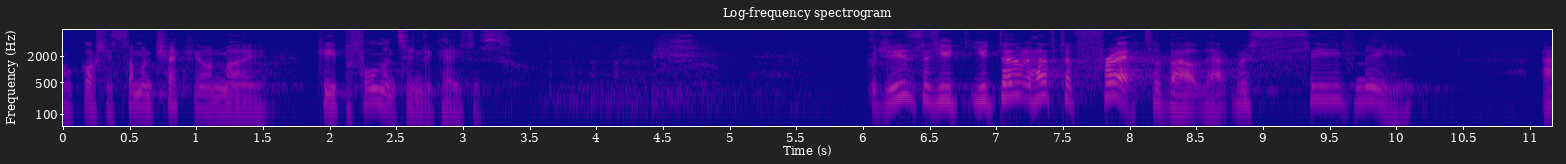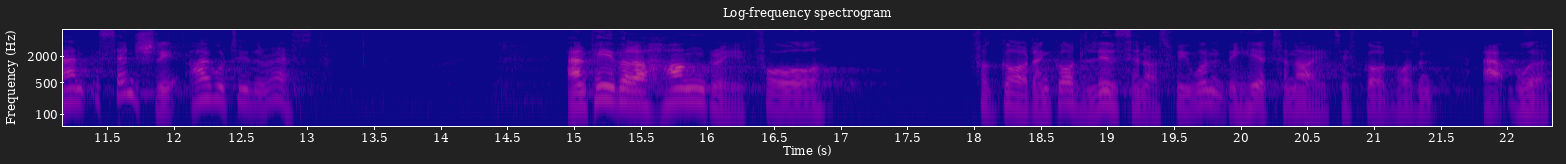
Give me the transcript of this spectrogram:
oh gosh, is someone checking on my key performance indicators? but Jesus says, you, you don't have to fret about that. Receive me. And essentially, I will do the rest. And people are hungry for, for God, and God lives in us. We wouldn't be here tonight if God wasn't at work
